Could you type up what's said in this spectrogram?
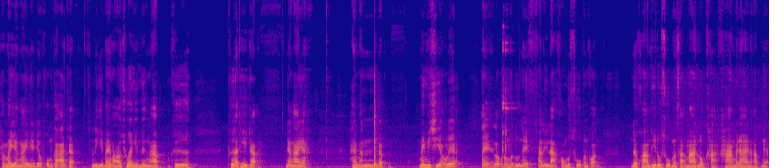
ถ้าไม่ยังไงเนี่ยเดี๋ยวผมก็อาจจะหลีใบวาวช่วยนิดนึงนะครับ คือเพื่อที่จะยังไงอะให้มันแบบไม่มีเฉียวเลยอะแต่เราก็ต้องมาดูในฟารีละของลูกสูบมันก่อน ด้วยความที่ลูกสูบมันสามารถหลบขาดข้างไม่ได้นะครับ เนี่ย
